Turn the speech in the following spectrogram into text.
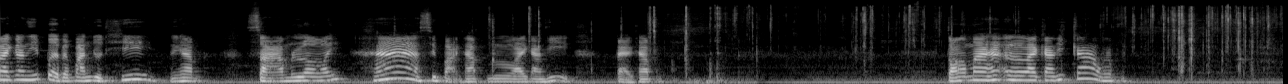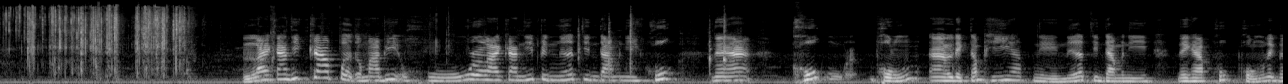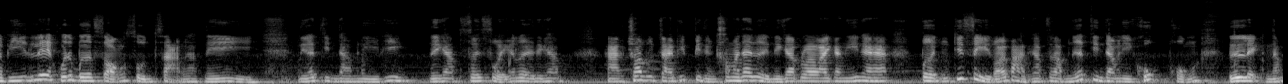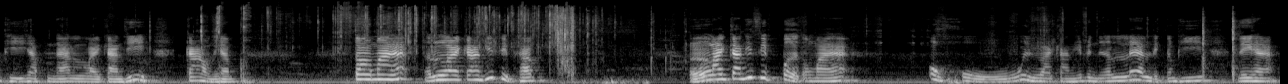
รายการนี้เปิดแบบปันอยู่ที่นะครับ 350 บาทครับ รายการที่ 8 ครับ ต่อมาฮะรายการที่ 9 ครับ รายการที่ 9 เปิดออกมาพี่ โอ้โห รายการนี้เป็นเนื้อจินดามณีคุกนะฮะ คุกผงอ่าเหล็กน้ำพีครับนี่เนื้อจินดามณีนะครับคุกผงเหล็กน้ำพีเลขโค้ดเบอร์สองศูนย์สามครับนี่เนื้อจินดามณีพี่นะครับสวยๆกันเลยนะครับหากชอบดูใจพี่ปิดถึงเข้ามาได้เลยนะครับรายการนี้นะฮะเปิดอยู่ที่ 400 บาทครับสำหรับเนื้อจินดามณีคุกผงเหล็กน้ำพีครับนะรายการที่ 9 นะครับ ต่อมาฮะรายการที่ 10 ครับ รายการที่ 10 เปิดออกมาฮะ โอ้โห รายการนี้เป็นเนื้อแร่เหล็กน้ำพีนี่ฮะ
